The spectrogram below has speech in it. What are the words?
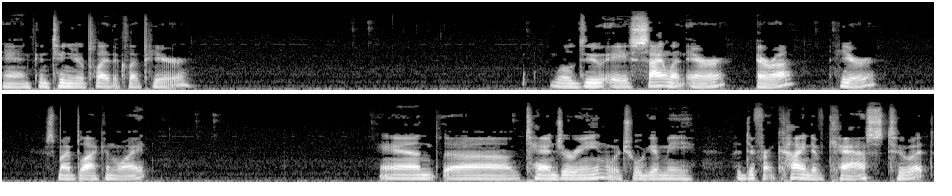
and continue to play the clip here. We'll do a silent era, era here. Here's my black and white. And uh, tangerine, which will give me a different kind of cast to it.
